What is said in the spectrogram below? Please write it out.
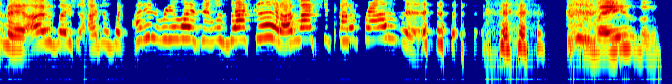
of it. I was actually, I just like, I didn't realize it was that good. I'm actually kind of proud of it. it's amazing.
